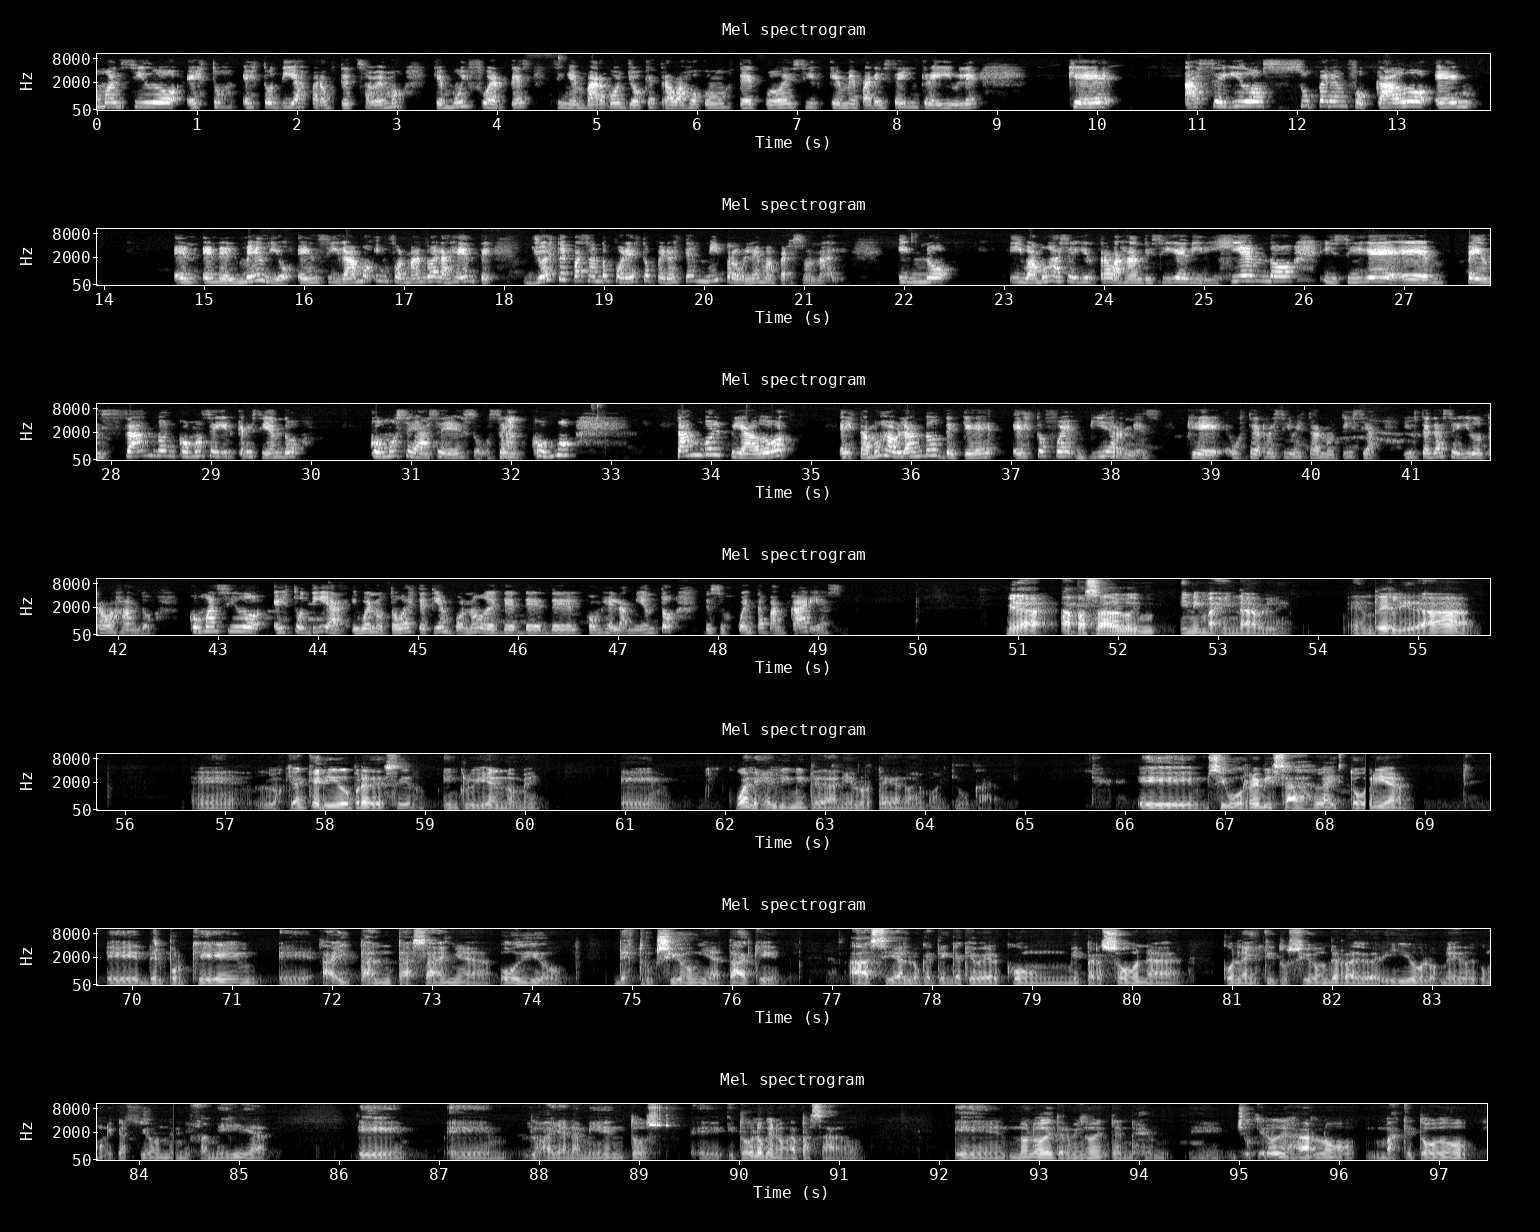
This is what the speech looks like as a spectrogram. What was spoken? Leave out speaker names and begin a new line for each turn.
cómo han sido estos, estos días para usted. Sabemos que muy fuertes, sin embargo, yo que trabajo con usted, puedo decir que me parece increíble que ha seguido súper enfocado en en, en, el medio, en sigamos informando a la gente. Yo estoy pasando por esto, pero este es mi problema personal. Y no, y vamos a seguir trabajando y sigue dirigiendo y sigue eh, pensando en cómo seguir creciendo. ¿Cómo se hace eso? O sea, ¿cómo tan golpeado estamos hablando de que esto fue viernes que usted recibe esta noticia y usted ha seguido trabajando? cómo han sido estos días y bueno, todo este tiempo, ¿no? Desde, el congelamiento de sus cuentas bancarias.
Mira, ha pasado lo inimaginable. En realidad, eh, los que han querido predecir, incluyéndome, eh, cuál es el límite de Daniel Ortega, nos hemos equivocado. Eh, si vos revisás la historia eh, del por qué eh, hay tanta hazaña, odio, destrucción y ataque hacia lo que tenga que ver con mi persona, con la institución de Radio Darío, los medios de comunicación de mi familia, eh, los allanamientos y todo lo que nos ha pasado, no lo determino de entender. yo quiero dejarlo más que todo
